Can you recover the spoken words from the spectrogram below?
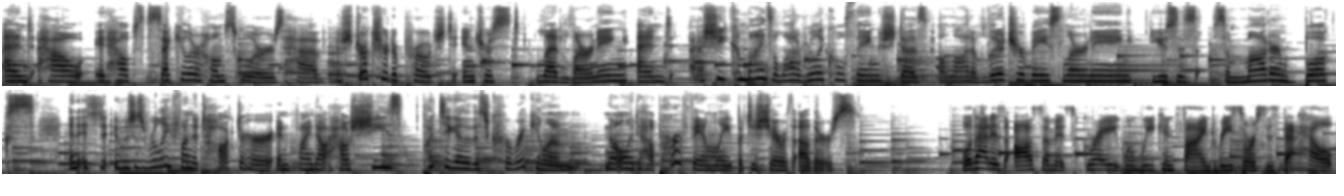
and how it helps secular homeschoolers have a structured approach to interest led learning. And she combines a lot of really cool things. She does a lot of literature based learning, uses some modern books, and it was just really fun to talk to her and find out how she's put together this curriculum not only to help her family, but to share with others. Well, that is awesome. It's great when we can find resources that help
